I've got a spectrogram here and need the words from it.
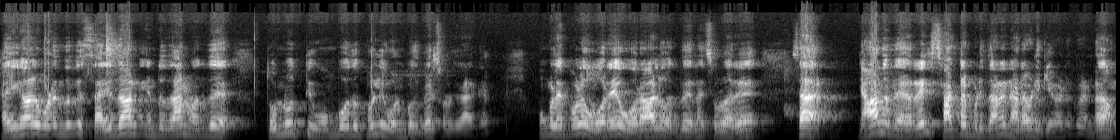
கை கால் உடைந்தது சரிதான் என்று தான் வந்து தொண்ணூற்றி ஒம்பது புள்ளி ஒன்பது பேர் சொல்கிறார்கள். உங்களைப் போல ஒரே ஒரு ஆள் வந்து என்ன சொல்வார்? சார் ஞானசேகரை சட்டப்படி தானே நடவடிக்கை எடுக்க வேண்டும்.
